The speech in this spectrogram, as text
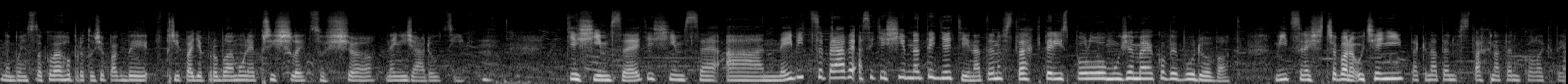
nebo něco takového, protože pak by v případě problému nepřišli, což eh, není žádoucí. Těším se, těším se a nejvíc se právě asi těším na ty děti, na ten vztah, který spolu můžeme jako vybudovat. Víc než třeba na učení, tak na ten vztah, na ten kolektiv.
